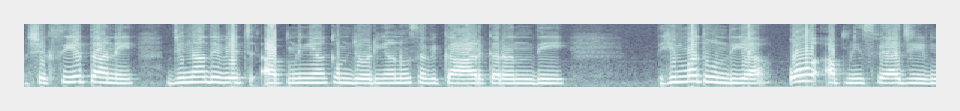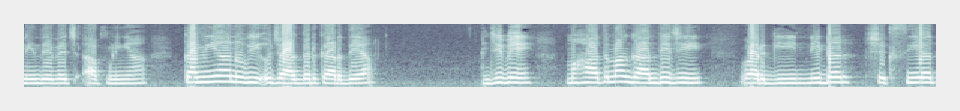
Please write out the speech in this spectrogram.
ਸ਼ਖਸੀਅਤਾਂ ਨੇ, ਜਿਨ੍ਹਾਂ ਦੇ ਵਿੱਚ ਆਪਣੀਆਂ ਕਮਜ਼ੋਰੀਆਂ ਨੂੰ ਸਵੀਕਾਰ ਕਰਨ ਦੀ ਹਿੰਮਤ ਹੁੰਦੀ ਆ, ਉਹ ਆਪਣੀ ਸਵੈ ਜੀਵਨੀ ਦੇ ਵਿੱਚ ਆਪਣੀਆਂ ਕਮੀਆਂ ਨੂੰ ਵੀ ਉਜਾਗਰ ਕਰਦੇ ਆ। ਜਿਵੇਂ ਮਹਾਤਮਾ ਗਾਂਧੀ ਜੀ ਵਰਗੀ ਨਿਡਰ ਸ਼ਖਸੀਅਤ,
